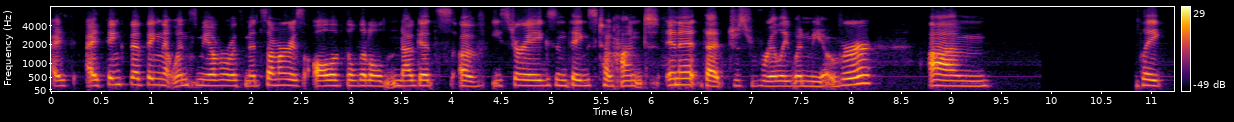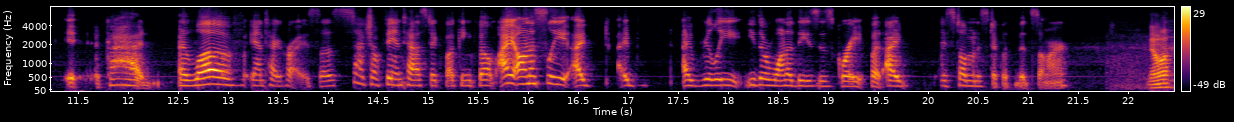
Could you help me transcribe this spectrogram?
I th- I think the thing that wins me over with Midsommar is all of the little nuggets of Easter eggs and things to hunt in it that just really win me over. Um, like it, God, I love Antichrist. That's such a fantastic fucking film. I honestly, I I I really either one of these is great, but I I still am gonna stick with Midsommar. Noah.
